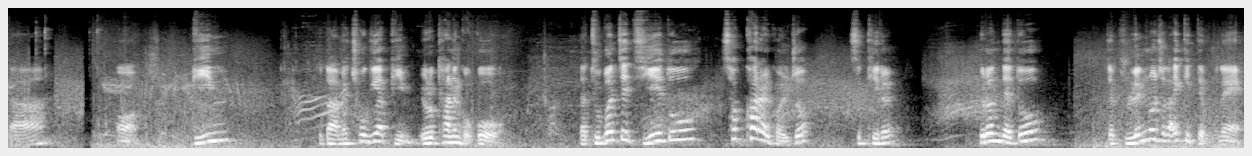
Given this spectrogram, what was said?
자, 어, 빔, 그 다음에 초기화 빔 이렇게 하는 거고. 자, 두 번째 뒤에도 석화를 걸죠? 스킬을. 그런데도 이제 블랙로즈가 있기 때문에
